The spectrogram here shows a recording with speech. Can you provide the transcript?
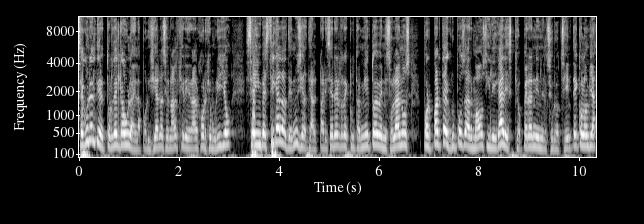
Según el director del Gaula de la Policía Nacional, general Jorge Murillo, se investigan las denuncias de al parecer el reclutamiento de venezolanos por parte de grupos armados ilegales que operan en el suroccidente de Colombia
